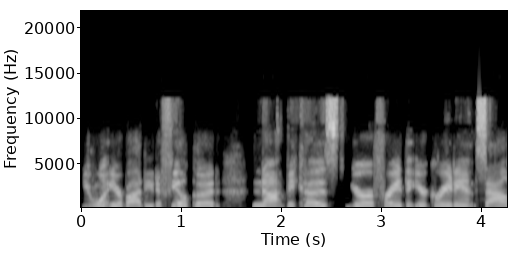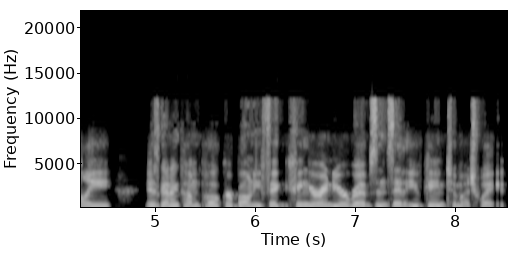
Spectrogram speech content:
you want your body to feel good, not because you're afraid that your great aunt Sally is going to come poke her bony fig- finger into your ribs and say that you've gained too much weight.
